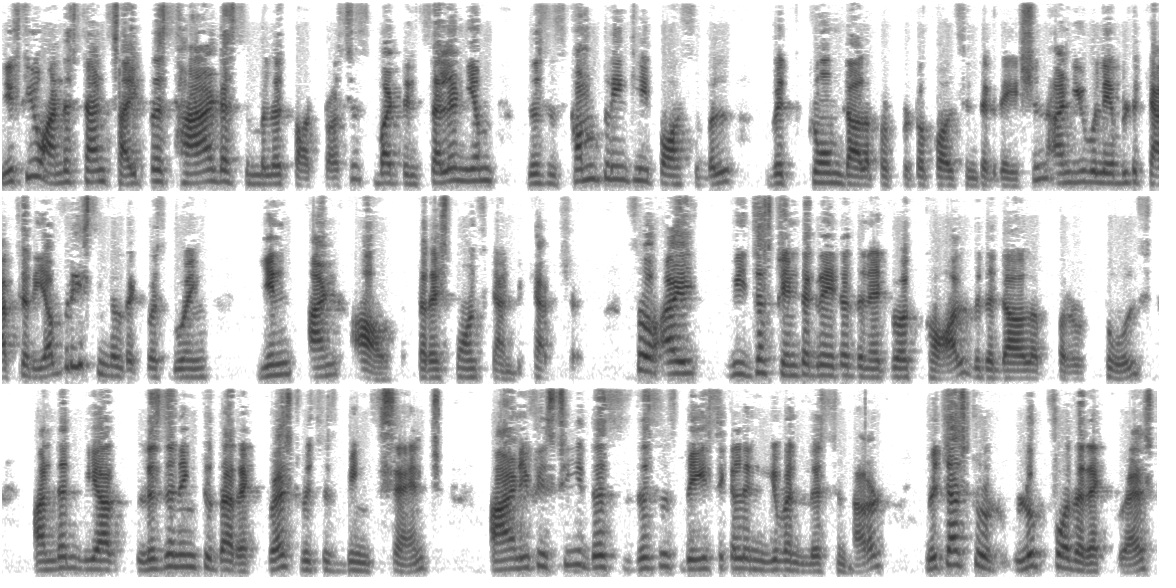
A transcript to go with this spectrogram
if you understand Cypress had a similar thought process, but in Selenium, this is completely possible with Chrome Developer Protocols integration, and you will able to capture every single request going in and out. The response can be captured. So I we just integrated the network call with the developer tools, and then we are listening to the request which is being sent. And if you see this, this is basically an event listener, which has to look for the request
